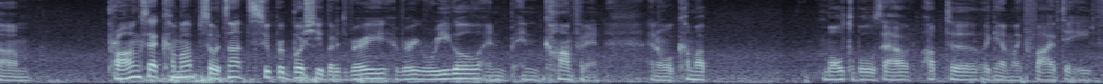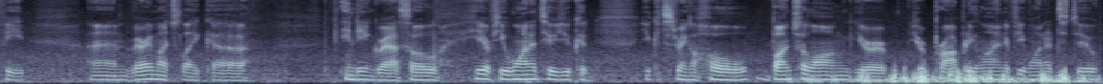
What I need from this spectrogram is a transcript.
um, prongs that come up. So it's not super bushy, but it's very very regal and, and confident, and it will come up multiples out up to again like five to eight feet, and very much like uh, Indian grass. So here, if you wanted to, you could you could string a whole bunch along your your property line if you wanted to do,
